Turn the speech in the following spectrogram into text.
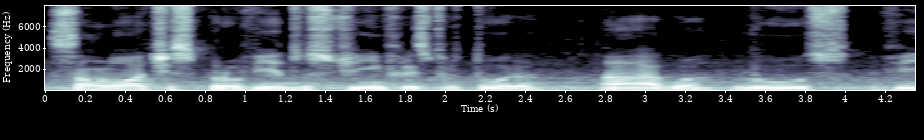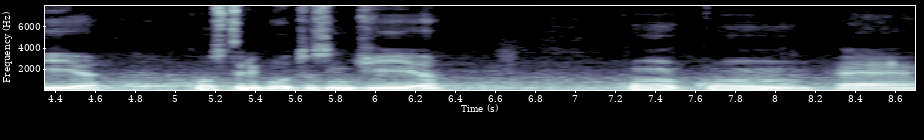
São lotes providos de infraestrutura, água, luz, via, com os tributos em dia, com, com é,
